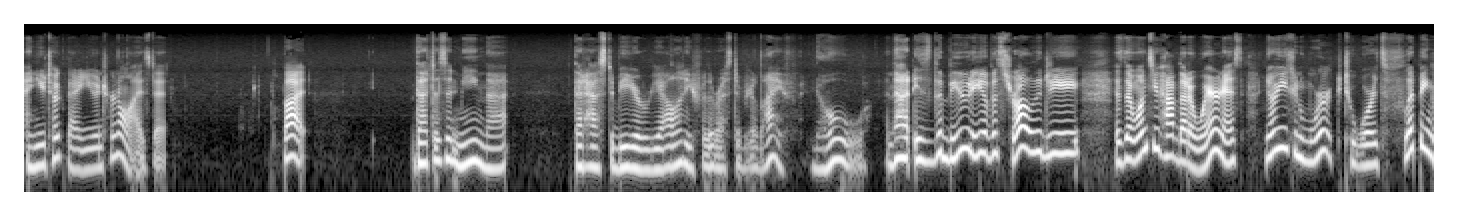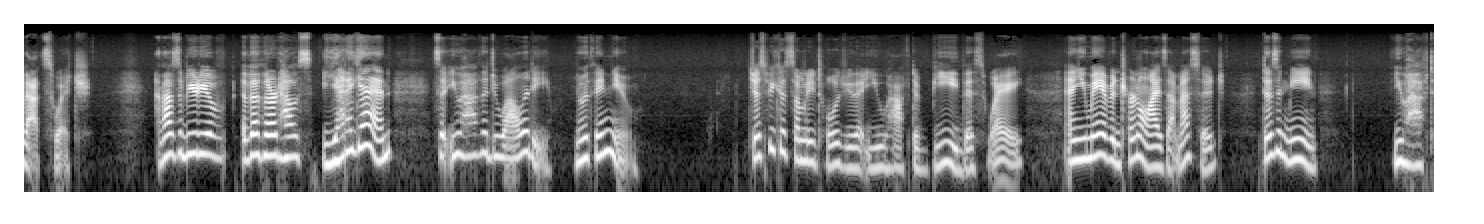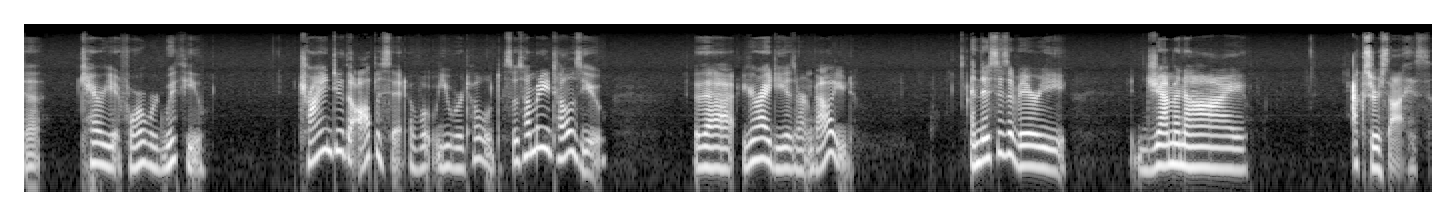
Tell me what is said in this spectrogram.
And you took that, and you internalized it. But that doesn't mean that that has to be your reality for the rest of your life. No. And that is the beauty of astrology is that once you have that awareness, now you can work towards flipping that switch. And that's the beauty of the third house yet again, is that you have the duality within you. Just because somebody told you that you have to be this way, and you may have internalized that message, doesn't mean you have to carry it forward with you. Try and do the opposite of what you were told. So somebody tells you that your ideas aren't valued. And this is a very Gemini exercise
